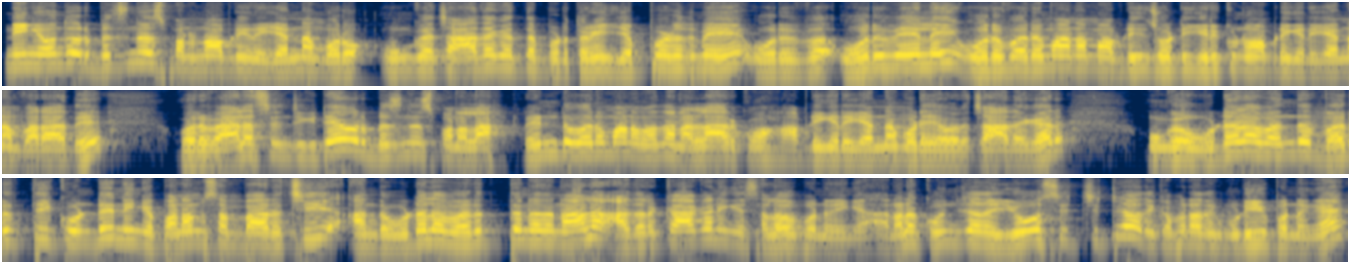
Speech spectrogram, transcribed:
நீங்கள் வந்து ஒரு பிஸ்னஸ் பண்ணணும் அப்படிங்கிற எண்ணம் வரும். உங்கள் ஜாதகத்தை பொறுத்தவரைக்கும் எப்பொழுதுமே ஒரு வ- ஒரு வேலை ஒரு வருமானம் அப்படின்னு சொல்லிட்டு இருக்கணும் அப்படிங்கிற எண்ணம் வராது. ஒரு வேலை செஞ்சுக்கிட்டே ஒரு பிஸ்னஸ் பண்ணலாம். ரெண்டு வருமானம் வந்தால் நல்லாயிருக்கும் அப்படிங்கிற எண்ணமுடைய ஒரு ஜாதகர். உங்கள் உடலை வந்து வருத்தி கொண்டு நீங்கள் பணம் சம்பாரித்து அந்த உடலை வருத்தினதுனால அதற்காக நீங்கள் செலவு பண்ணுவீங்க. அதனால் கொஞ்சம் அதை யோசிச்சுட்டு அதுக்கப்புறம் அதுக்கு முடிவு பண்ணுங்கள்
